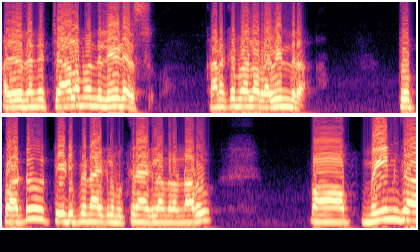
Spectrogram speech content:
అదేవిధంగా చాలామంది లీడర్స్ కనకమేళ రవీంద్ర తో పాటు టీడీపీ నాయకులు ముఖ్య నాయకులు అందరూ ఉన్నారు. మెయిన్గా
